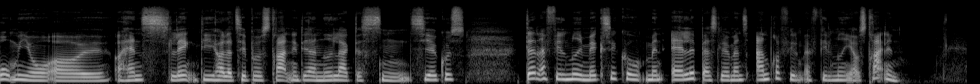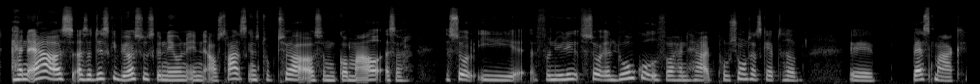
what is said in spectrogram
Romeo og, øh, og hans slæng, de holder til på stranden i det her nedlagte sådan, cirkus. Den er filmet i Mexico, men alle Bas Luhrmanns andre film er filmet i Australien. Han er også, altså det skal vi også huske at nævne, en australsk instruktør, og som går meget, altså jeg så i, for nylig så jeg logoet for, han har et produktionsselskab, der hedder øh, Basmark,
